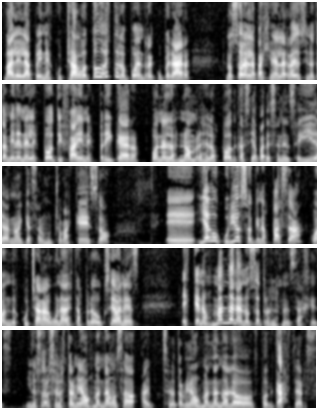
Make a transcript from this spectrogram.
vale la pena escucharlo. Todo esto lo pueden recuperar no solo en la página de la radio, sino también en el Spotify, en Spreaker. Ponen los nombres de los podcasts y aparecen enseguida, no hay que hacer mucho más que eso. Eh, y algo curioso que nos pasa cuando escuchan alguna de estas producciones es que nos mandan a nosotros los mensajes y nosotros se los terminamos mandamos a, se lo terminamos mandando a los podcasters.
